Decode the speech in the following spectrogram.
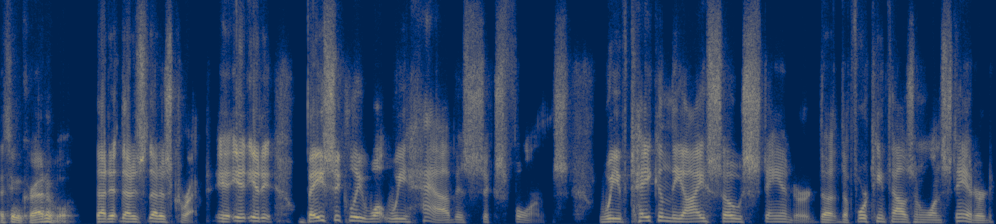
that's incredible. That is, that is, that is correct. It, it, it, basically, what we have is six forms. We've taken the ISO standard, the, the 14001 standard,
